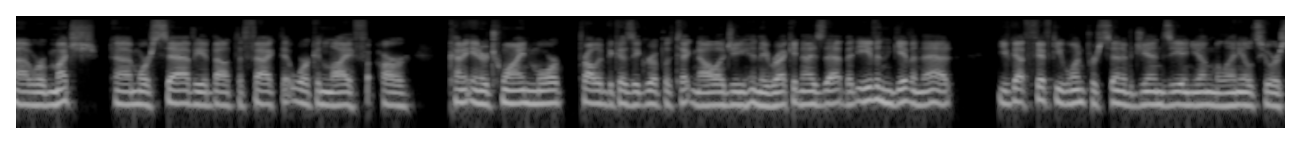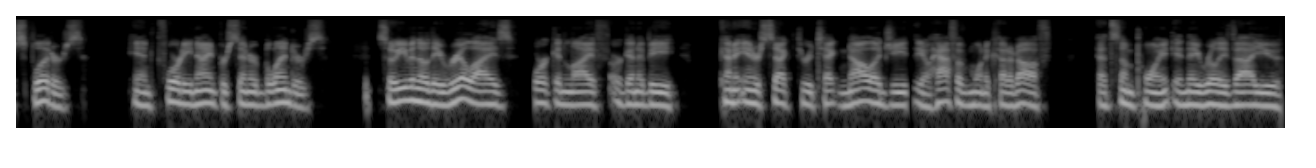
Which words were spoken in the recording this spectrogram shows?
uh, were much uh, more savvy about the fact that work and life are kind of intertwined more, probably because they grew up with technology and they recognize that. But even given that, you've got 51% of Gen Z and young millennials who are splitters, and 49% are blenders. So even though they realize work and life are going to be kind of intersect through technology, you know, half of them want to cut it off at some point, and they really value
